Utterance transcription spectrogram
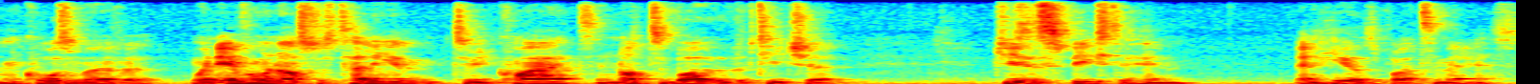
and calls him over. When everyone else was telling him to be quiet and not to bother the teacher, Jesus speaks to him and heals Bartimaeus.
